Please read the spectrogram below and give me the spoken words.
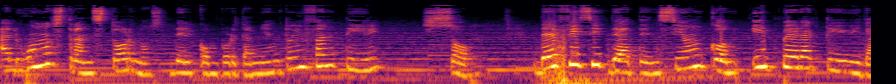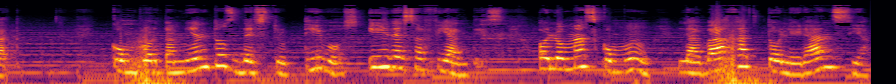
Algunos trastornos del comportamiento infantil son déficit de atención con hiperactividad, comportamientos destructivos y desafiantes, o lo más común, la baja tolerancia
